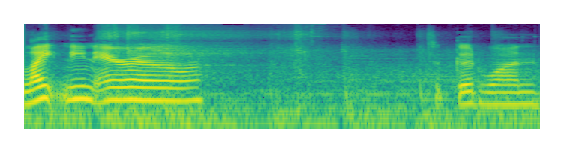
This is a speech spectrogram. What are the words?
Lightning arrow. It's a good one.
